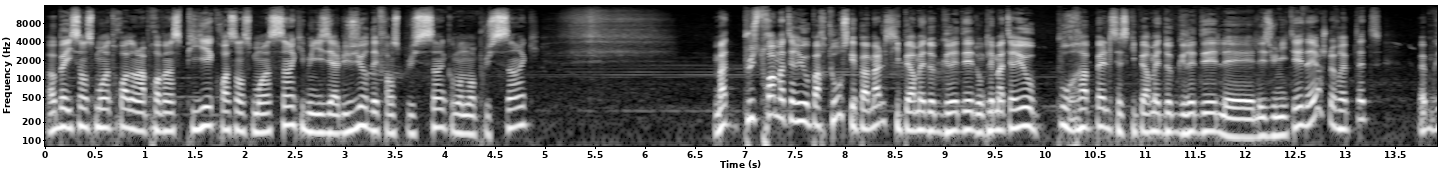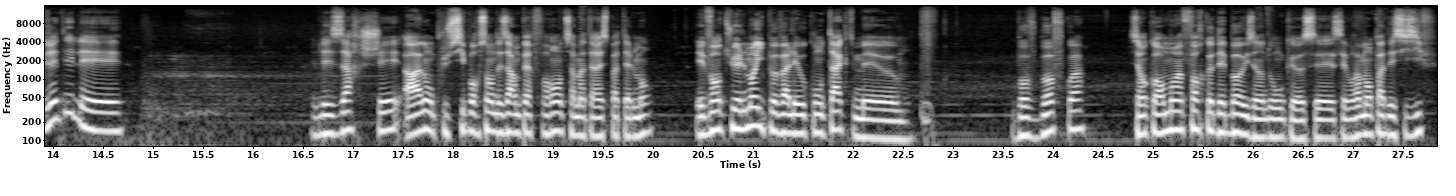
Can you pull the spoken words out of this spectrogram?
Obéissance moins 3 dans la province pillée, croissance moins 5, immunisé à l'usure, défense plus 5, commandement plus 5. plus 3 matériaux par tour, ce qui est pas mal, ce qui permet d'upgrader. Donc les matériaux, pour rappel, c'est ce qui permet d'upgrader les, les unités. D'ailleurs, je devrais peut-être Upgrader les... Les archers... Ah non, plus 6% des armes perforantes, ça m'intéresse pas tellement. Éventuellement, ils peuvent aller au contact, mais... Euh, bof bof, quoi. C'est encore moins fort que des boys, hein, donc euh, c'est vraiment pas décisif.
